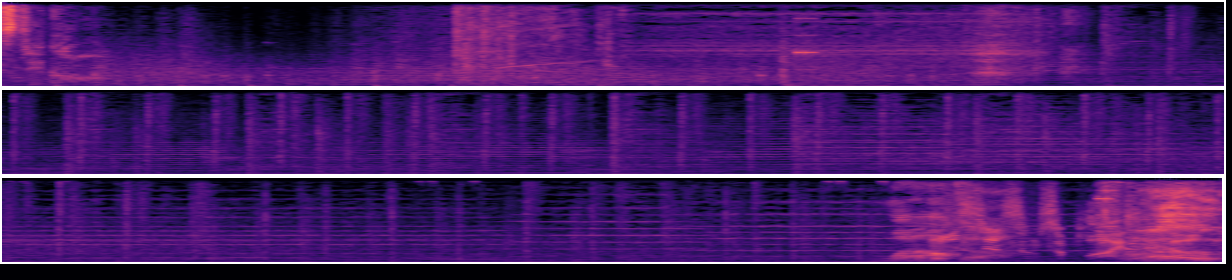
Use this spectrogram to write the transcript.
Okay, stay calm. I'll send some supplies. to.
